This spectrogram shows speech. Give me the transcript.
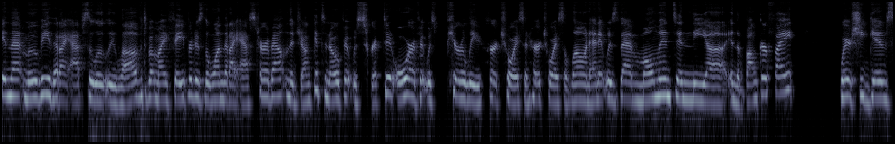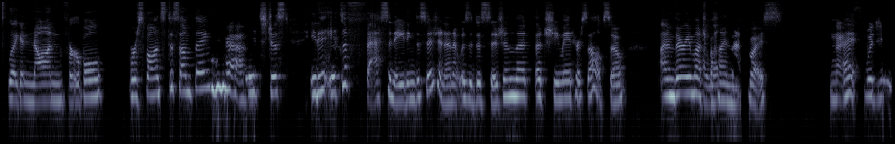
in that movie that I absolutely loved, but my favorite is the one that I asked her about in the junket to know if it was scripted or if it was purely her choice and her choice alone. And it was that moment in the uh in the bunker fight where she gives like a non-verbal response to something. Yeah. It's just it it's a fascinating decision and it was a decision that that she made herself. So I'm very much behind that. that choice. Nice. I, Would you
